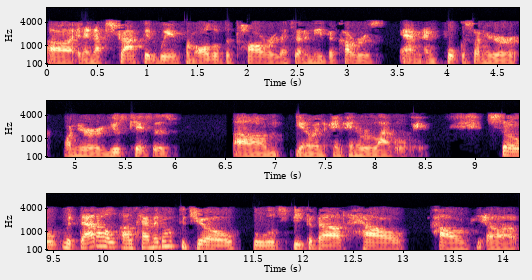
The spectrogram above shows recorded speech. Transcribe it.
uh, in an abstracted way from all of the power that's underneath the covers and, and focus on your on your use cases, um, you know, in, in, in, a reliable way. So with that, I'll, I'll hand it off to Joe, who will speak about how how uh,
